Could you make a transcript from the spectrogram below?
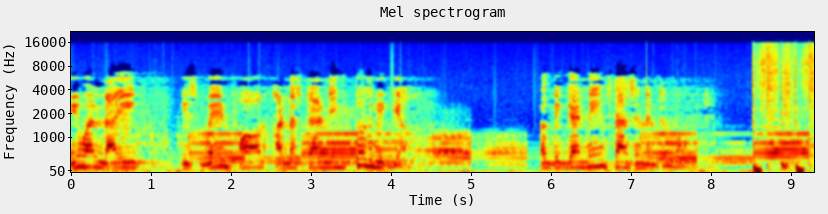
Human life is meant for understanding Tadvigyan. Tadvigyan means transcendental knowledge.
